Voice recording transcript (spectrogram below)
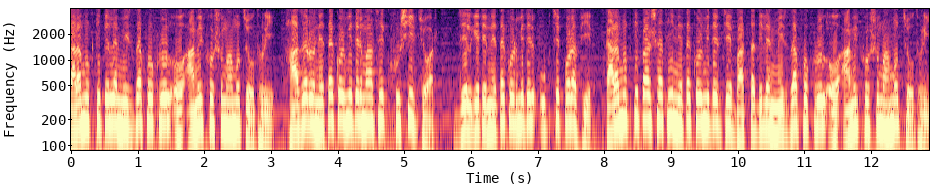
কারামুক্তি পেলেন মির্জা ফখরুল ও আমির খসরু মাহমুদ চৌধুরী। হাজারো নেতাকর্মীদের মাঝে খুশির জ্বর জেলগেটে নেতাকর্মীদের উপচে পড়া ভিড়। কারামুক্তি পাওয়ার সাথেই নেতাকর্মীদের যে বার্তা দিলেন মির্জা ফখরুল ও আমির খসরু মাহমুদ চৌধুরী।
